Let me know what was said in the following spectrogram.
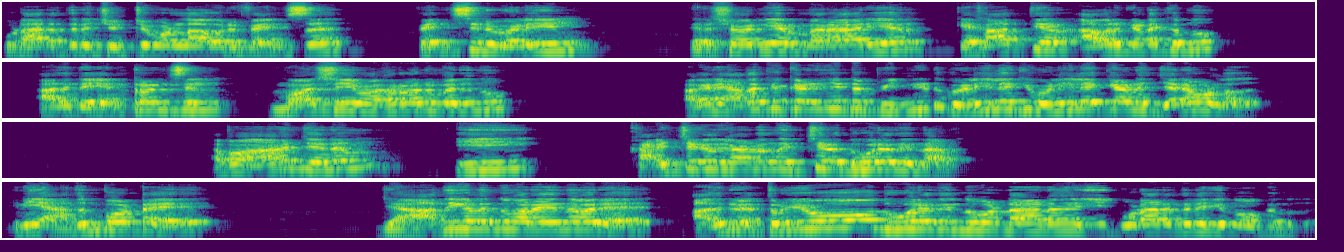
കൂടാരത്തിന് ചുറ്റുമുള്ള ഒരു ഫെൻസ് ഫെൻസിന് വെളിയിൽ ഗർഷോനിയർ മെറാരിയർ കെഹാത്യർ അവർ കിടക്കുന്നു. അതിന്റെ എൻട്രൻസിൽ മോശയും അഹ്റോനും വരുന്നു. അങ്ങനെ അതൊക്കെ കഴിഞ്ഞിട്ട് പിന്നീട് വെളിയിലേക്ക് വെളിയിലേക്കാണ് ജനമുള്ളത്. അപ്പൊ ആ ജനം ഈ കാഴ്ചകൾ കാണുന്ന ഇച്ചിരി ദൂരെ നിന്നാണ്. ഇനി അതും പോട്ടെ ജാതികൾ എന്ന് പറയുന്നവര് അതിനും എത്രയോ ദൂരെ നിന്നുകൊണ്ടാണ് ഈ കൂടാരത്തിലേക്ക് നോക്കുന്നത്.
